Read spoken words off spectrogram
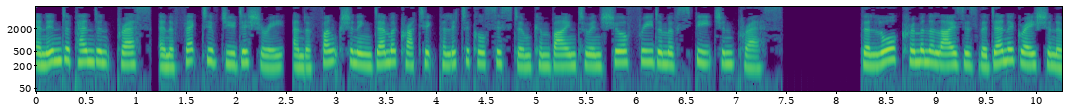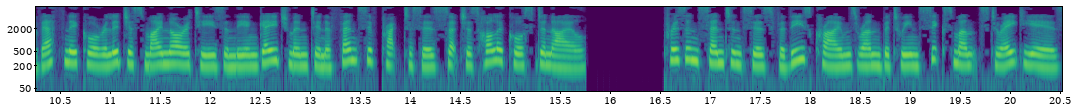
An independent press, an effective judiciary, and a functioning democratic political system combine to ensure freedom of speech and press. The law criminalizes the denigration of ethnic or religious minorities and the engagement in offensive practices such as Holocaust denial. Prison sentences for these crimes run between six months to eight years.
